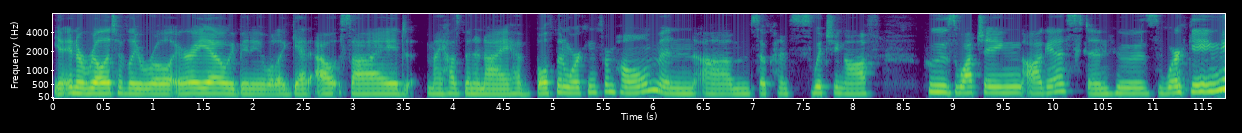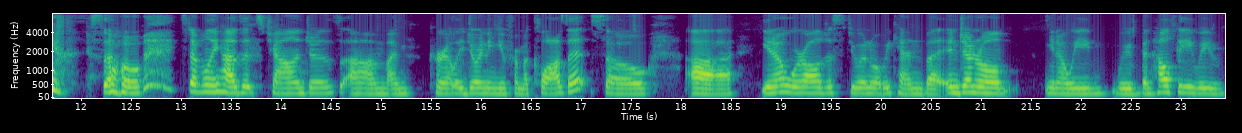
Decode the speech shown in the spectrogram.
you know, in a relatively rural area. We've been able to get outside. My husband and I have both been working from home, and um, so kind of switching off who's watching August and who's working. so it definitely has its challenges. Um, I'm currently joining you from a closet, so uh, you know we're all just doing what we can. But in general, you know we we've been healthy. We've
